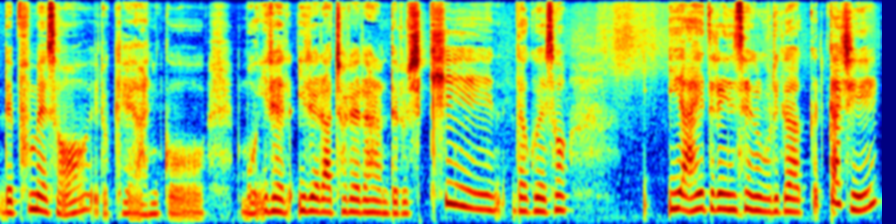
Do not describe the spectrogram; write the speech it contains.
내 품에서 이렇게 안고, 뭐, 이래, 이래라 저래라 하는 대로 시킨다고 해서 이 아이들의 인생을 우리가 끝까지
